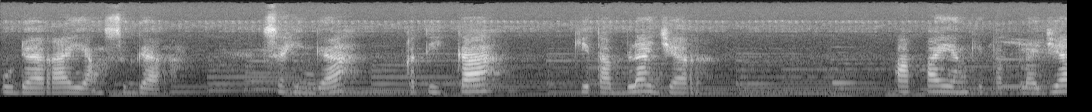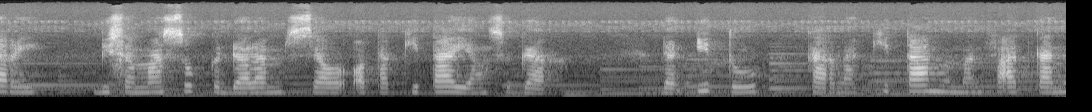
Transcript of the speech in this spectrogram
udara yang segar. Sehingga ketika kita belajar apa yang kita pelajari bisa masuk ke dalam sel otak kita yang segar. Dan itu karena kita memanfaatkan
